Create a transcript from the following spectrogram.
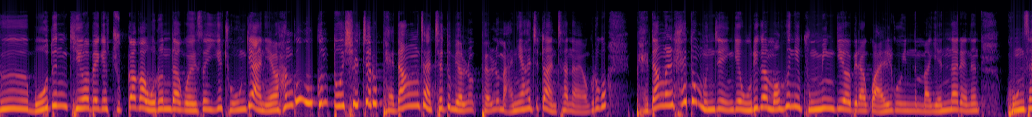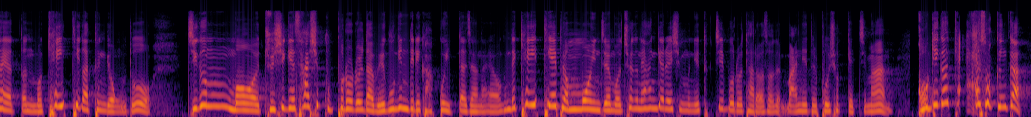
그 모든 기업에게 주가가 오른다고 해서 이게 좋은 게 아니에요. 한국은 또 실제로 배당 자체도 별로, 별로 많이 하지도 않잖아요. 그리고 배당을 해도 문제인 게 우리가 뭐 흔히 국민기업이라고 알고 있는 막 옛날에는 공사였던 뭐 KT 같은 경우도 지금 뭐 주식의 49%를 다 외국인들이 갖고 있다잖아요. 근데 KT의 변모 이제 뭐 최근에 한겨레 신문이 특집으로 다뤄서 많이들 보셨겠지만 거기가 계속 그러니까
